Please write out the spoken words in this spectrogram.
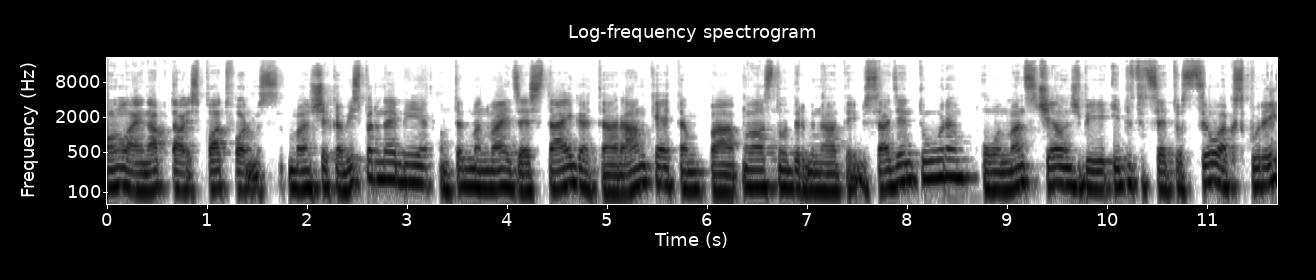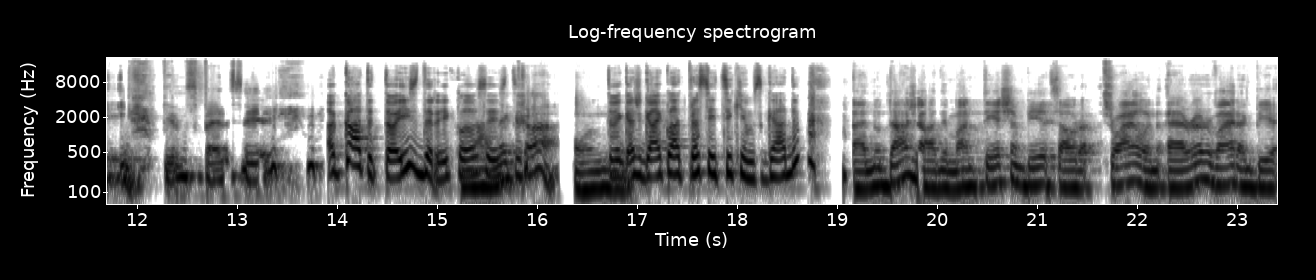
online aptaujas platformas man šķiet, ka vispār nebija. Un tad man vajadzēja staigāt ar anketām pa valsts nodarbinātības aģentūram. Mans challenge bija identificēt tos cilvēkus, kuri ir pirms pensijas. Kā tu to izdarīji? Klausies, Nā, nekā. Un, tu vienkārši gāji klāt prasīt, cik jums gadu? nu, dažādi man tiešām bija caur trial and error, vairāk bija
